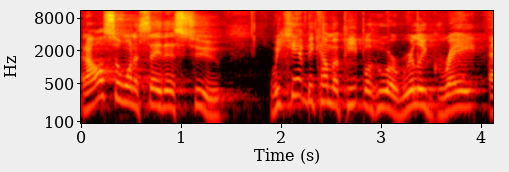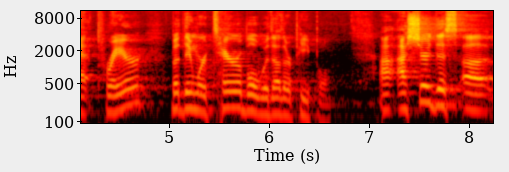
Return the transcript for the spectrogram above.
And I also want to say this too we can't become a people who are really great at prayer, but then we're terrible with other people. I, I shared this uh,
